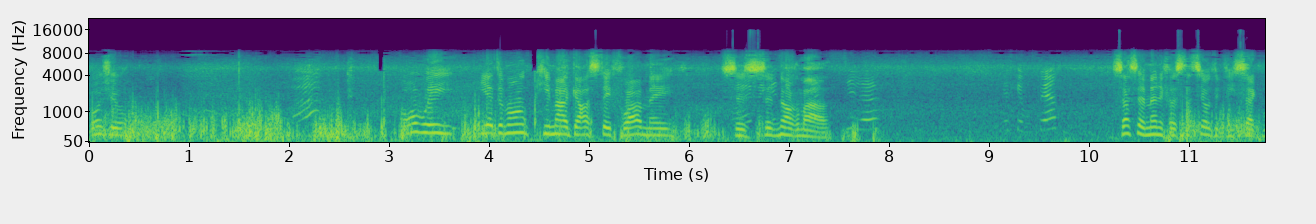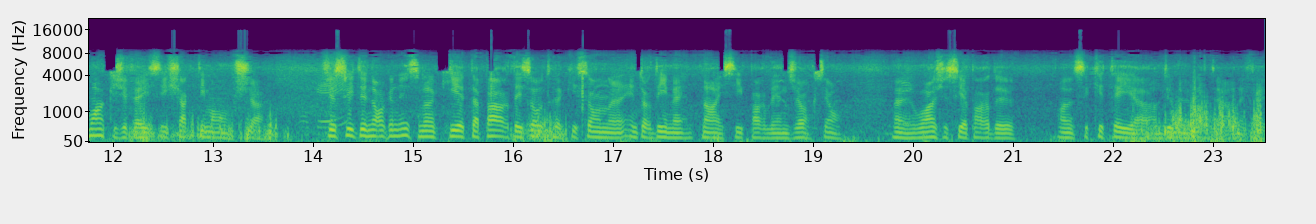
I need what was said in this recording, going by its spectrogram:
Bonjour. Oh oui, il y a des monde qui m'agace des fois, mais c'est normal. Ça, c'est une manifestation depuis cinq mois que je fais ici chaque dimanche. Je suis un organisme qui est à part des autres qui sont euh, interdits maintenant ici par l'injonction. Euh, moi, je suis à part de. On s'est quitté euh, en 2008, en effet.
